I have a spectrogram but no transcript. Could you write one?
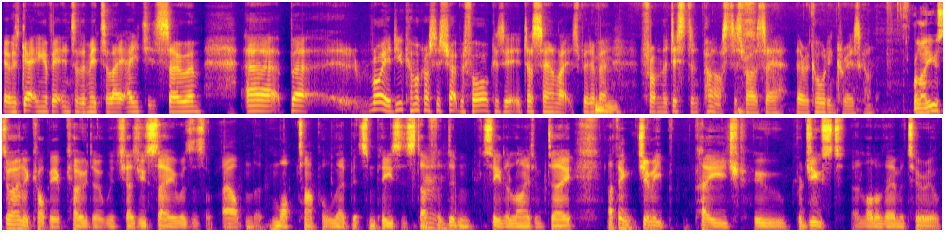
it was getting a bit into the mid to late 80s. So, um, uh, but uh, Roy, had you come across this track before? Because it, it does sound like it's a bit of a from the distant past as far as their, their recording career's gone. Well, I used to own a copy of Coda, which, as you say, was a sort of album that mopped up all their bits and pieces, stuff that didn't see the light of day. I think Jimmy Page, who produced a lot of their material,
